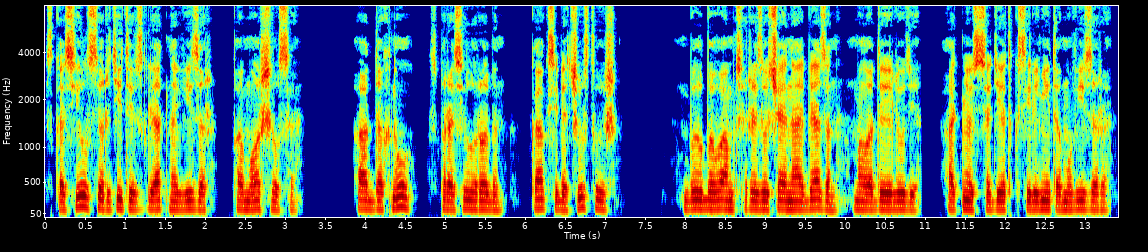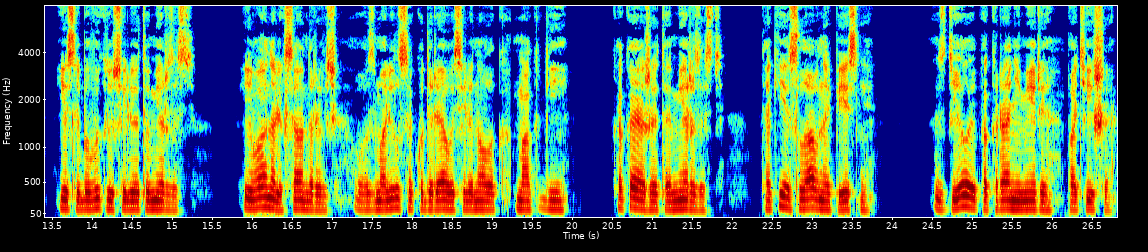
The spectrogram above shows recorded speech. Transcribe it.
скосил сердитый взгляд на визор, поморщился. Отдохнул? спросил Робин. Как себя чувствуешь? Был бы вам чрезвычайно обязан, молодые люди, отнесся дед к селенитам у визора, если бы выключили эту мерзость. Иван Александрович, возмолился кудрявый селенолог МакГи. Какая же это мерзость? Такие славные песни. Сделай, по крайней мере, потише.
